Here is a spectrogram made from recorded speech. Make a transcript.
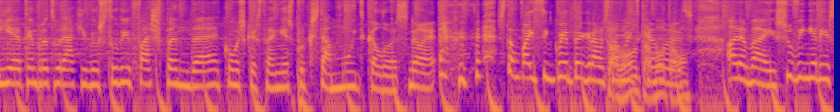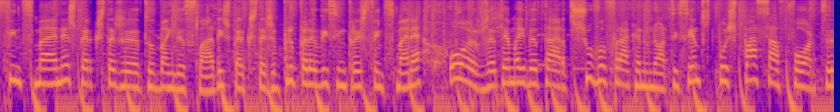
E a temperatura aqui do estúdio faz pandan com as castanhas porque está muito calor, não é? Estão bem 50 graus, Tá está bom, muito tá bom, calor. tá Ora bem, chuvinha neste fim de semana, espero que esteja tudo bem desse lado e espero que esteja preparadíssimo para este fim de semana. Hoje, até meio da tarde, chuva fraca no norte e centro, depois passa a forte,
